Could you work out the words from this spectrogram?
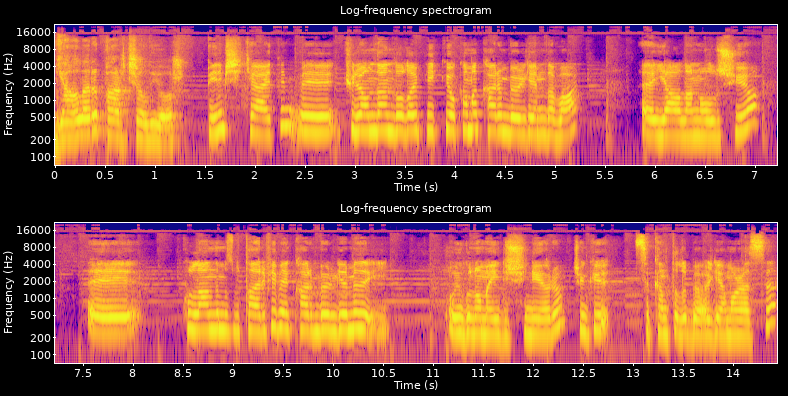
Yağları parçalıyor. Benim şikayetim e, kilomdan dolayı pek yok ama karın bölgemde var. E, yağlanma oluşuyor. E, kullandığımız bu tarifi ben karın bölgeme de uygulamayı düşünüyorum. Çünkü sıkıntılı bölgem orası.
